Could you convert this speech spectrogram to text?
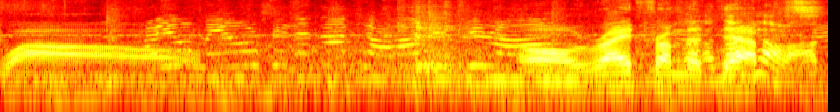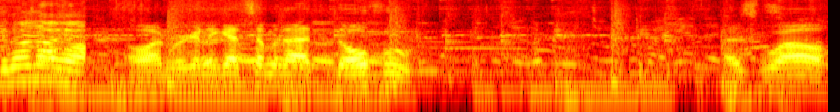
Wow. 还有没有谁能拿漂亮的去让？ Oh, right from the 拿票了， depths. 给他那个。 Oh, and we're gonna get some of that tofu as well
